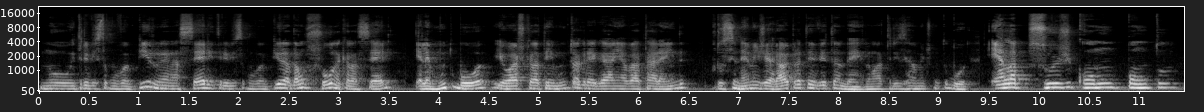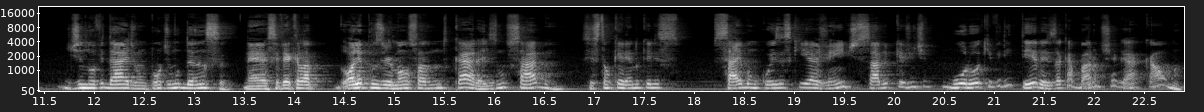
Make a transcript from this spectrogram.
no Entrevista com o Vampiro, né, na série Entrevista com o Vampiro, ela dá um show naquela série, ela é muito boa, e eu acho que ela tem muito a agregar em Avatar ainda, pro cinema em geral e pra TV também, ela é uma atriz realmente muito boa. Ela surge como um ponto de novidade, um ponto de mudança, né? Você vê que ela olha pros irmãos falando, cara, eles não sabem, vocês estão querendo que eles saibam coisas que a gente sabe porque a gente morou aqui a vida inteira. Eles acabaram de chegar, calma.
